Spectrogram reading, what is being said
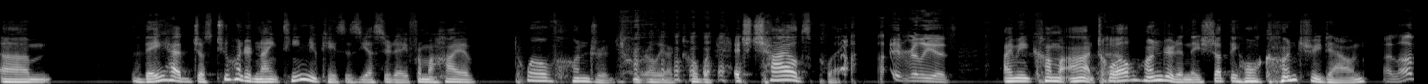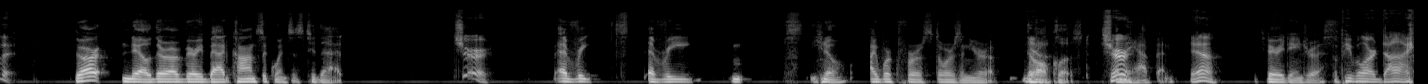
Um, they had just 219 new cases yesterday from a high of 1,200 in early October. It's child's play. It really is. I mean, come on, 1,200 and they shut the whole country down. I love it. There are, no, there are very bad consequences to that. Sure. Every, every, you know, I work for stores in Europe. They're Yeah. all closed. Sure. And they have been. Yeah. It's very dangerous. But people aren't dying.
